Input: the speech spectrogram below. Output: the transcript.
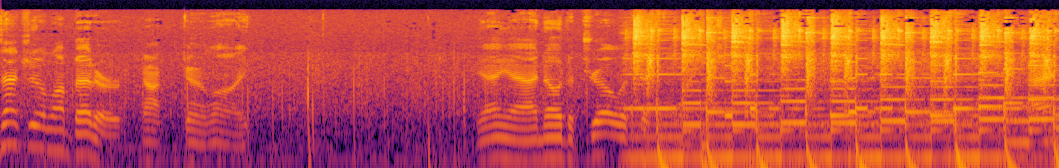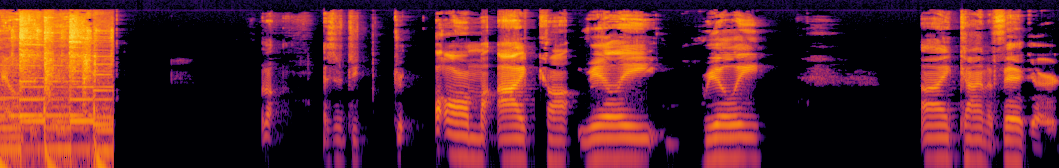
was actually a lot better, not gonna lie. Yeah, yeah, I know the drill is I know the drill. It Um, I can't really, really. I kind of figured.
